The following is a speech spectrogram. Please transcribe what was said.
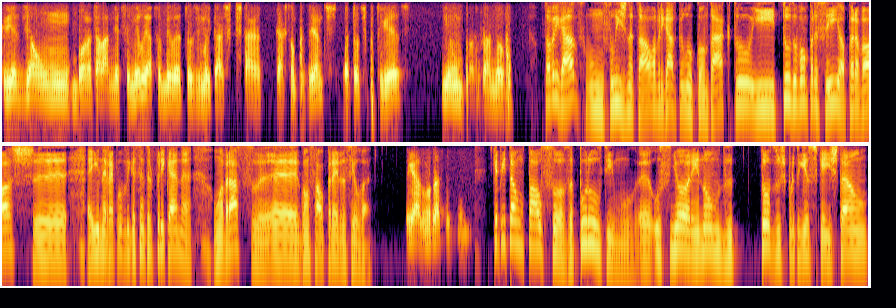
Queria desejar um bom Natal à minha família, à família de todos os militares que está, cá estão presentes, a todos os portugueses e um próximo ano novo. Muito obrigado, um Feliz Natal, obrigado pelo contacto e tudo bom para si ou para vós eh, aí na República Centro-Africana. Um abraço, eh, Gonçalo Pereira da Silva. Obrigado, um abraço. Capitão Paulo Souza, por último, eh, o senhor, em nome de todos os portugueses que aí estão.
